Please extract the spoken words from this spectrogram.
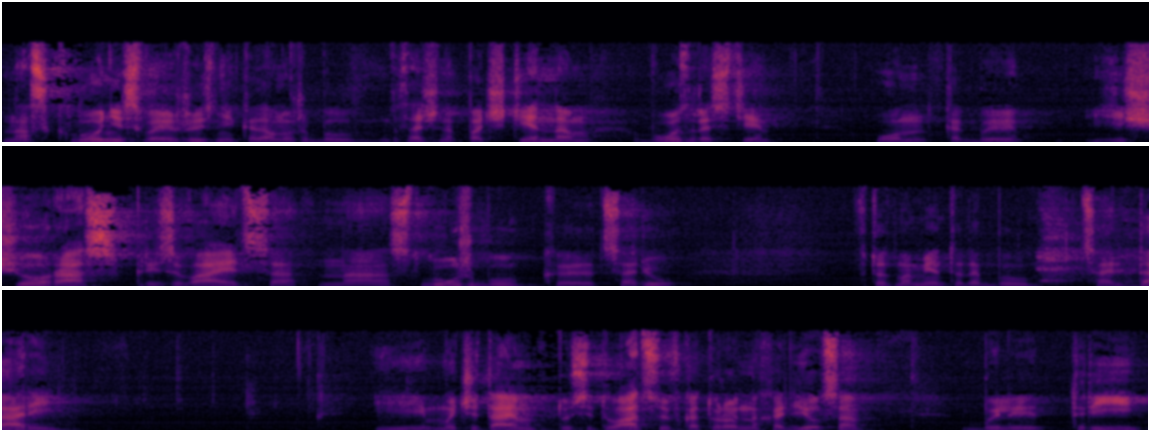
на склоне своей жизни, когда он уже был в достаточно почтенном возрасте, он как бы еще раз призывается на службу к царю. В тот момент это был царь Дарий. И мы читаем ту ситуацию, в которой он находился. Были три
